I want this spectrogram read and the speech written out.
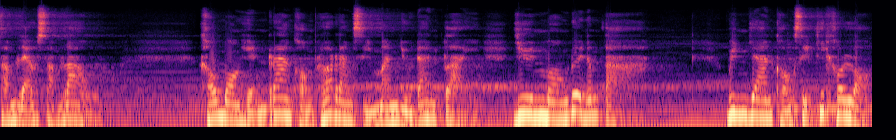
ซ้ำแล้วซ้ำเล่า เขามองเห็นร่างของพระรังสีมันอยู่ด้านไกล ยืนมองด้วยน้ำตา วิญญาณของสิทธิ์ที่เขาหลอก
